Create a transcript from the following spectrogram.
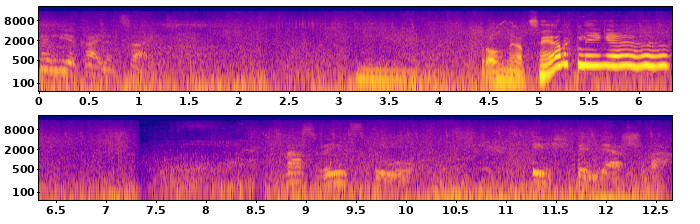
Verlier keine Zeit. Ich brauche mehr Zerklinge. Was willst du? Ich bin der Schwach.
